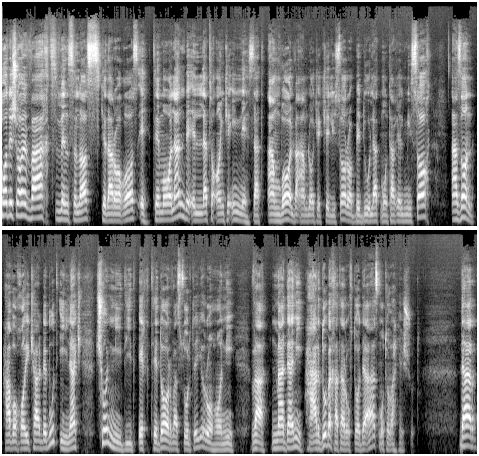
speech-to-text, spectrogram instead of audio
پادشاه وقت ونسلاس که در آغاز احتمالاً به علت آنکه این نهزت اموال و املاک کلیسا را به دولت منتقل می ساخت از آن هواخواهی کرده بود اینک چون می‌دید اقتدار و سلطه روحانی و مدنی هر دو به خطر افتاده است متوحش شد. در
